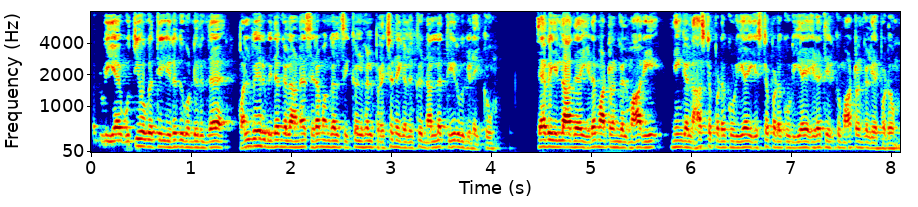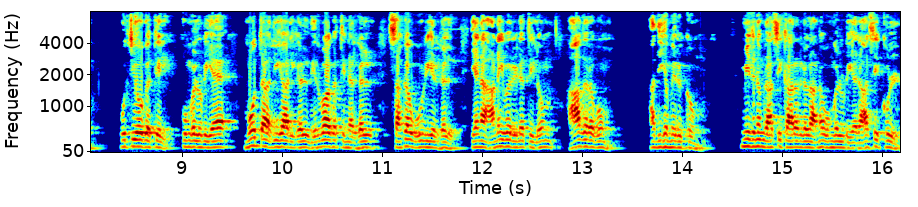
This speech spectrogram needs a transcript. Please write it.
உங்களுடைய உத்தியோகத்தில் இருந்து கொண்டிருந்த பல்வேறு விதங்களான சிரமங்கள் சிக்கல்கள் பிரச்சனைகளுக்கு நல்ல தீர்வு கிடைக்கும். தேவையில்லாத இடமாற்றங்கள் மாறி நீங்கள் ஆஷ்டப்படக்கூடிய இஷ்டப்படக்கூடிய இடத்திற்கு மாற்றங்கள் ஏற்படும். உத்தியோகத்தில் உங்களுடைய மூத்த அதிகாரிகள் நிர்வாகத்தினர்கள் சக ஊழியர்கள் என அனைவரிடத்திலும் ஆதரவும் அதிகம் இருக்கும் மிதுனம் ராசிக்காரர்களான உங்களுடைய ராசிக்குள்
